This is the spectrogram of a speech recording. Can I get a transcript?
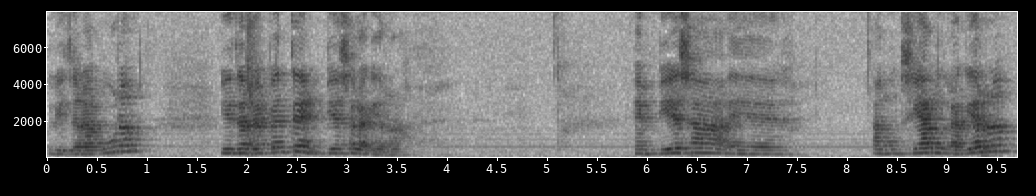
literatura y de repente empieza la guerra. Empieza eh, a anunciar la guerra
